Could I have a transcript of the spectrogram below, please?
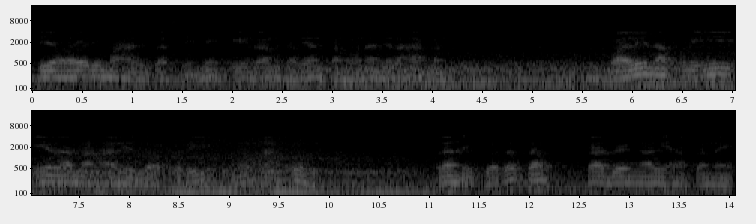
Biya ghairi mahal taslimi ing dalam salian panggonan nyerahaken Wali naflihi ila mahali dhokri Mutnakun lan iku tetap kadhe ngalihakene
